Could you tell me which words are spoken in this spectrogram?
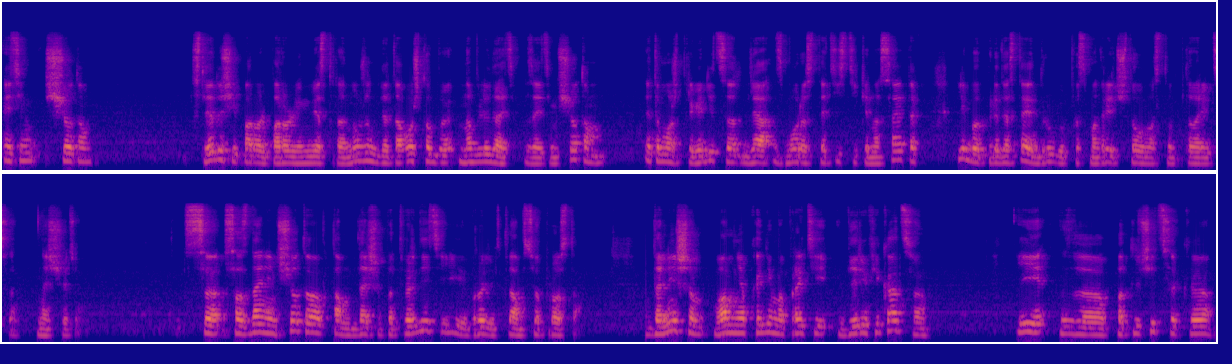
этим счетом. Следующий пароль, пароль инвестора, нужен для того, чтобы наблюдать за этим счетом. Это может пригодиться для сбора статистики на сайтах, либо предоставить другу посмотреть, что у вас там творится на счете. С созданием счета там дальше подтвердить и вроде там все просто. В дальнейшем вам необходимо пройти верификацию и э, подключиться к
